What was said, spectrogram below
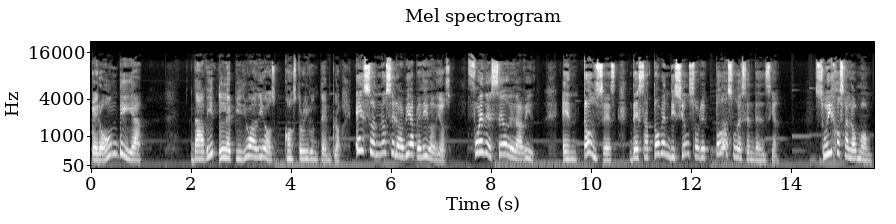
pero un día David le pidió a Dios construir un templo. Eso no se lo había pedido Dios, fue deseo de David. Entonces desató bendición sobre toda su descendencia. Su hijo Salomón,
